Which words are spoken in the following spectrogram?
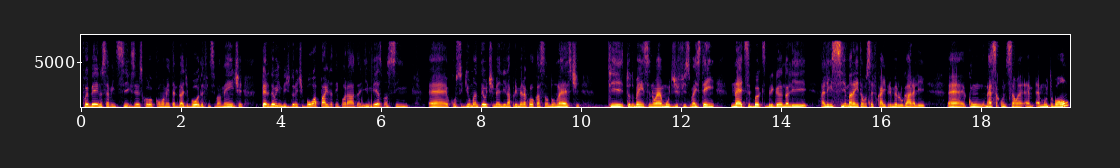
foi bem no 76ers, colocou uma mentalidade boa defensivamente, perdeu o Embiid durante boa parte da temporada e mesmo assim é, conseguiu manter o time ali na primeira colocação do leste, que tudo bem, se não é muito difícil, mas tem Nets e Bucks brigando ali, ali em cima, né? Então você ficar em primeiro lugar ali é, com, nessa condição é, é, é muito bom.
